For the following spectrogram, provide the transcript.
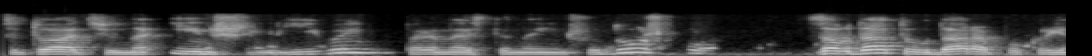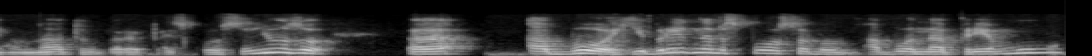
ситуацію на інший рівень, перенести на іншу дошку, завдати удара по країнам НАТО Європейського Союзу е, або гібридним способом, або напряму,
